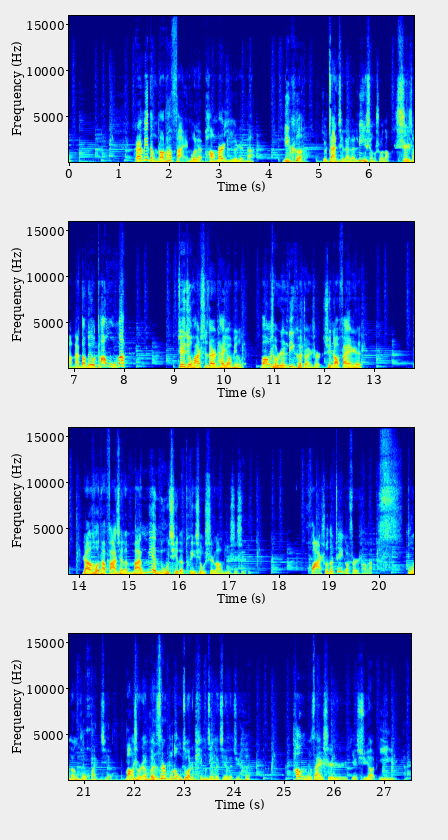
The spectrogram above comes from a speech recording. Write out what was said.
可还没等到他反应过来，旁边一个人呢，立刻呢就站起来了，厉声说道：“世上难道没有汤武吗？”这句话实在是太要命了。王守仁立刻转身寻找发言人，然后他发现了满面怒气的退休侍郎李世石。话说到这个份上了。不能不还击了。王守仁纹丝不动，坐着平静地接了句：“哼，汤武在世也需要医旅啊。”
